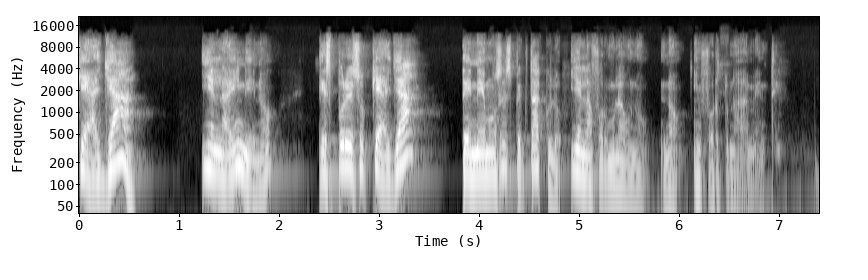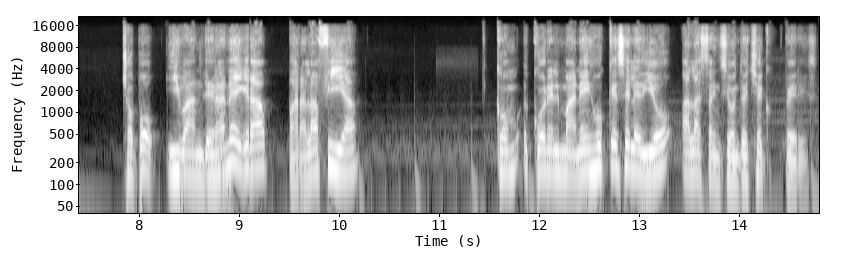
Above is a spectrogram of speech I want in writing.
que allá, y en la Indy, ¿no? Es por eso que allá tenemos espectáculo y en la Fórmula 1 no, infortunadamente. Chopo, y bandera negra para la FIA con, con el manejo que se le dio a la sanción de Checo Pérez.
